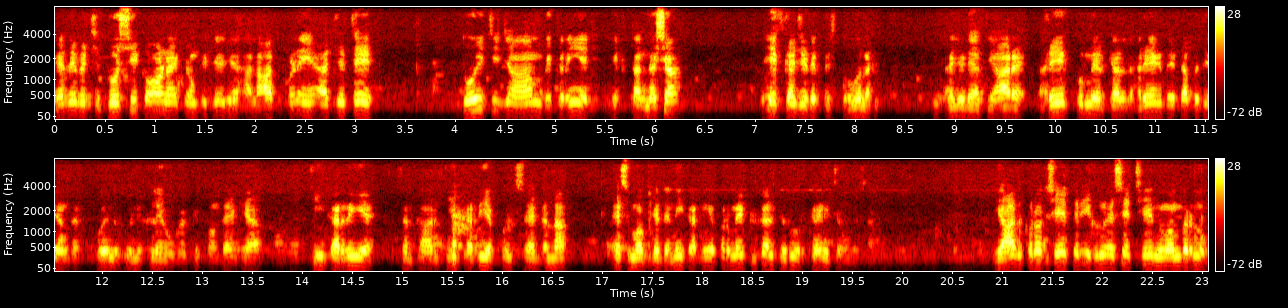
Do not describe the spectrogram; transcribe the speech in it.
ਇਹਦੇ ਵਿੱਚ ਦੋਸ਼ੀ ਕੌਣ ਹੈ ਕਿਉਂਕਿ ਜੇ ਜੇ ਹਾਲਾਤ ਬਣੇ ਅੱਜ ਇੱਥੇ ਦੋ ਹੀ ਚੀਜ਼ਾਂ ਆਮ ਵਿਕ ਰਹੀਆਂ ਜੀ। ਇੱਕ ਤਾਂ ਨਸ਼ਾ, ਇੱਕ ਹੈ ਜਿਹੜੇ ਪਿਸਤੌਲ ਹੈ। ਇਹ ਜਿਹੜੇ ਹਥਿਆਰ ਹੈ, ਹਰੇਕ ਕੋ ਮੇਰੇ ਖਿਆਲ ਹਰੇਕ ਦੇ ਡੱਬ ਦੇ ਅੰਦਰ ਕੋਈ ਨਾ ਕੋਈ ਨਿਕਲੇ ਹੋਊਗਾ, ਕਿੱਥੋਂ ਲੈ ਗਿਆ ਕੀ ਕਰ ਰਹੀ ਹੈ, ਸਰਕਾਰ ਕੀ ਕਰ ਰਹੀ ਹੈ, ਪੁਲਿਸ ਇਹ ਗੱਲਾਂ ਇਸ ਮੌਕੇ ਤੇ ਨਹੀਂ ਕਰਨੀਆਂ। ਪਰ ਮੈਂ ਇੱਕ ਗੱਲ ਜ਼ਰੂਰ ਕਹਿਣੀ ਚਾਹੁੰਦਾ ਸਾਂ। ਯਾਦ ਕਰੋ 6 ਤਰੀਕ ਨੂੰ ਐਸੇ 6 ਨਵੰਬਰ ਨੂੰ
